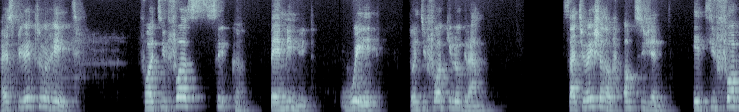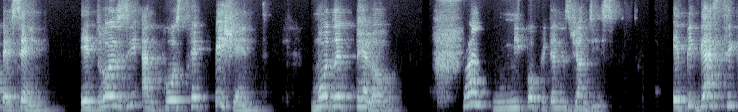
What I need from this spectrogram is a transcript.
respiratory rate 44 seconds per minute, weight 24 kilogram, saturation of oxygen 84%, a drowsy and prostrate patient, moderate pallor, frank mucocutaneous jaundice, epigastric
